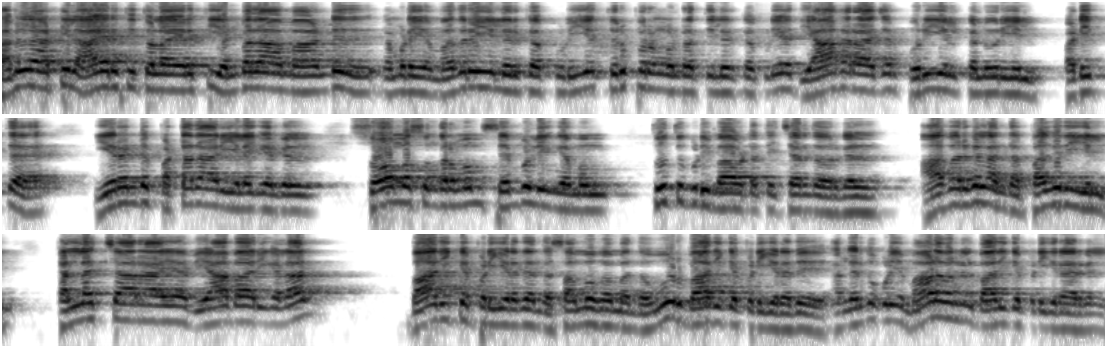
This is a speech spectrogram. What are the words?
தமிழ்நாட்டில் ஆயிரத்தி தொள்ளாயிரத்தி எண்பதாம் ஆண்டு நம்முடைய மதுரையில் இருக்கக்கூடிய திருப்பரங்குன்றத்தில் இருக்கக்கூடிய தியாகராஜர் பொறியியல் கல்லூரியில் படித்த இரண்டு பட்டதாரி இளைஞர்கள் சோமசுந்தரமும் செம்புலிங்கமும் தூத்துக்குடி மாவட்டத்தைச் சேர்ந்தவர்கள். அவர்கள் அந்த பகுதியில் கள்ளச்சாராய வியாபாரிகளால் பாதிக்கப்படுகிறது. அந்த சமூகம் அந்த ஊர் பாதிக்கப்படுகிறது. அங்க இருக்கக்கூடிய மாணவர்கள் பாதிக்கப்படுகிறார்கள்.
